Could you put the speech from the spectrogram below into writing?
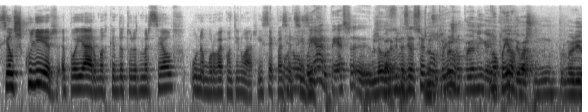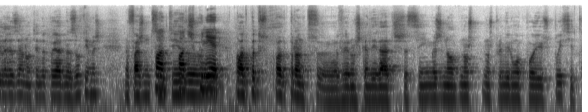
Se ele escolher apoiar uma recandidatura de Marcelo, o namoro vai continuar. Isso é que vai Ou ser não decisivo. apoiar o PS, eh, nas últimas eleições não apoiou. não apoiou ninguém. Não apoiou. Portanto, eu acho que, por maioria da razão, não tendo apoiado nas últimas, não faz muito pode, sentido. Pode escolher. Pode, pode, pronto, haver uns candidatos assim, mas não, não, não exprimir um apoio explícito.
